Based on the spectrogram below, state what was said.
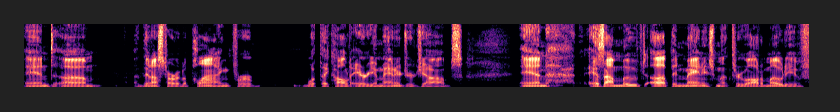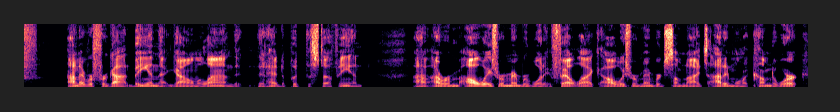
And um, then I started applying for what they called area manager jobs. And as I moved up in management through automotive, I never forgot being that guy on the line that that had to put the stuff in. I, I rem- always remembered what it felt like. I always remembered some nights I didn't want to come to work.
